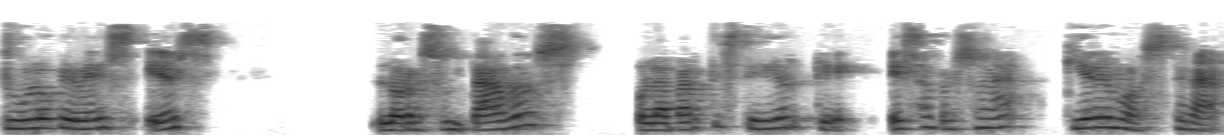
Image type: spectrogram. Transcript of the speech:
tú lo que ves es los resultados o la parte exterior que esa persona quiere mostrar,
